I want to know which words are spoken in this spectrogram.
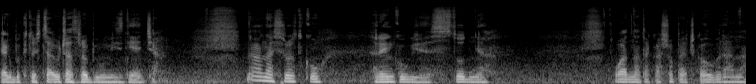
Jakby ktoś cały czas robił mi zdjęcia. No a na środku rynku, gdzie jest studnia, ładna taka szopeczka ubrana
